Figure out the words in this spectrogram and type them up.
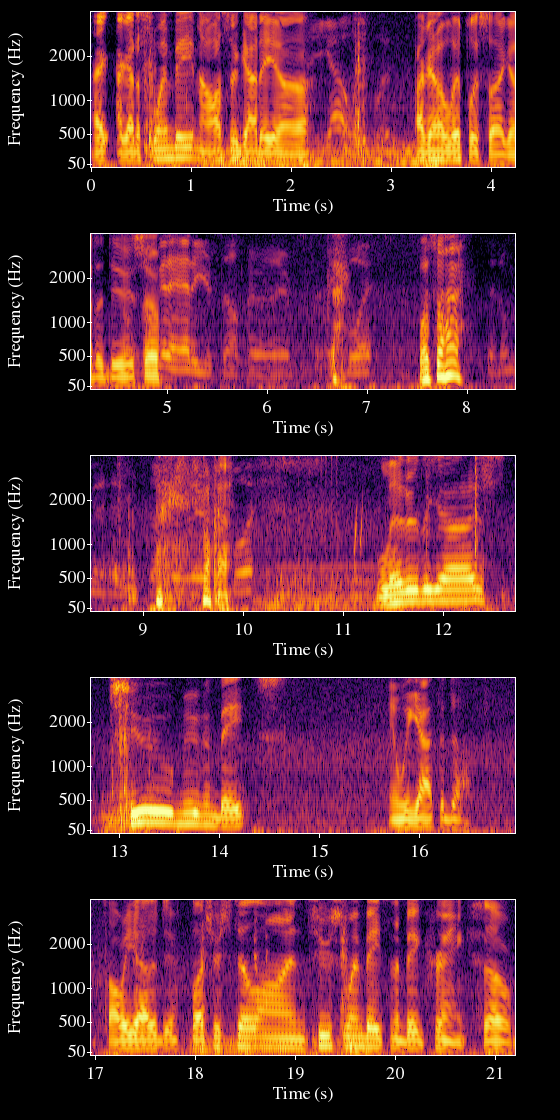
I, I got a swim bait, and I also got a uh, You got a lipless. I got a lipless I gotta do. Don't So get ahead of yourself over there, big boy. what's that? So don't get ahead of yourself over there, big boy. literally guys two moving baits and we got the duck that's all we got to do fletcher's still on two swim baits and a big crank so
